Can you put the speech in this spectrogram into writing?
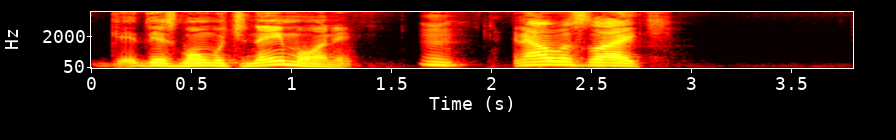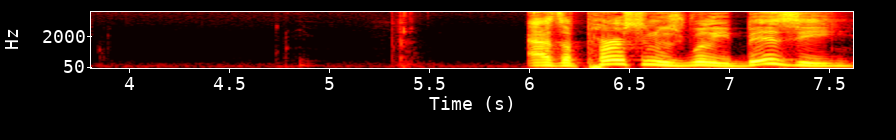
there's one with your name on it." Mm. And I was like, as a person who's really busy,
